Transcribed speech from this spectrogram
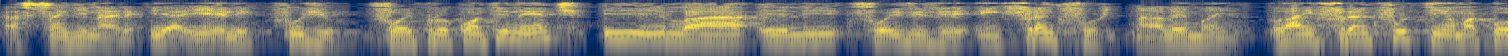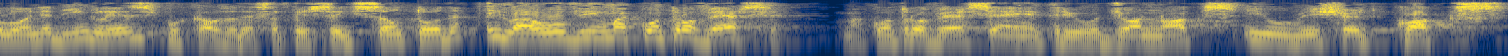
a sanguinária. E aí ele fugiu. Foi para o continente e lá ele foi viver em Frankfurt, na Alemanha. Lá em Frankfurt tinha uma colônia de ingleses por causa dessa perseguição toda e lá houve uma controvérsia uma controvérsia entre o John Knox e o Richard Cox,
